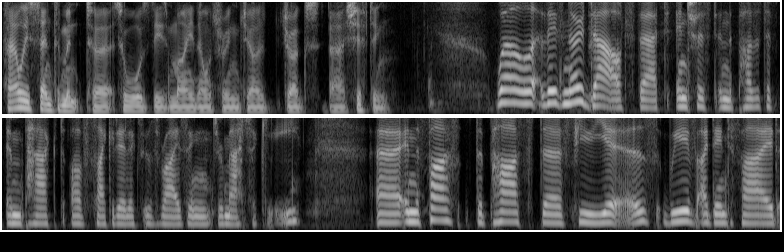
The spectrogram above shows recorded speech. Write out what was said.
How is sentiment to, towards these mind altering ju- drugs uh, shifting? Well, there's no doubt that interest in the positive impact of psychedelics is rising dramatically. Uh, in the, fast, the past uh, few years, we've identified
